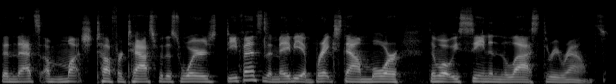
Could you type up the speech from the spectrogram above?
then that's a much tougher task for this Warriors defense. And then maybe it breaks down more than what we've seen in the last three rounds.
